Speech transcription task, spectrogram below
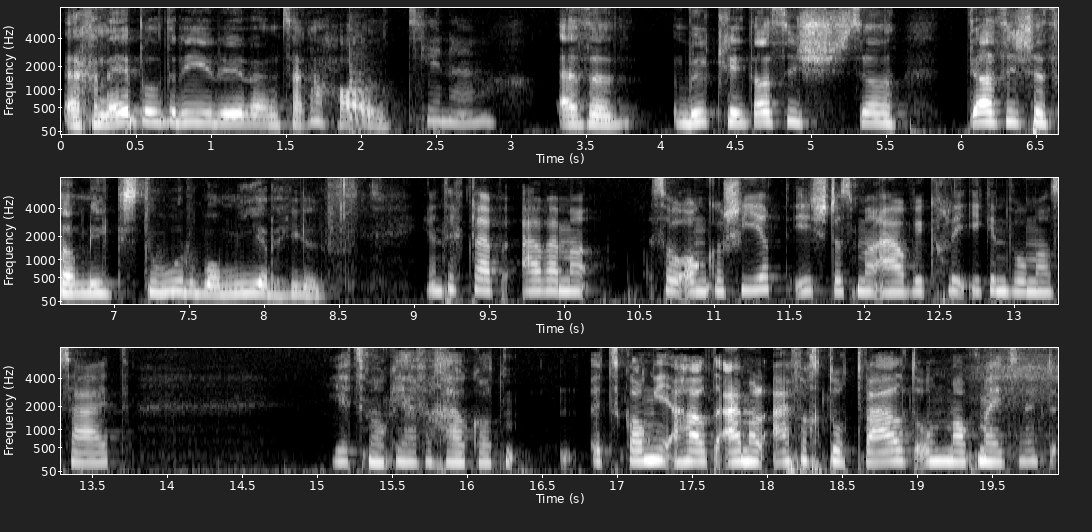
einen Knebel reinrühren und sagen, halt. Genau. Also wirklich, das ist so, das ist so eine Mixtur, die mir hilft. Ja, und ich glaube, auch wenn man so engagiert ist, dass man auch wirklich irgendwo mal sagt, jetzt mag ich einfach auch gerade, jetzt gehe ich halt einmal einfach durch die Welt und mag mir jetzt nicht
